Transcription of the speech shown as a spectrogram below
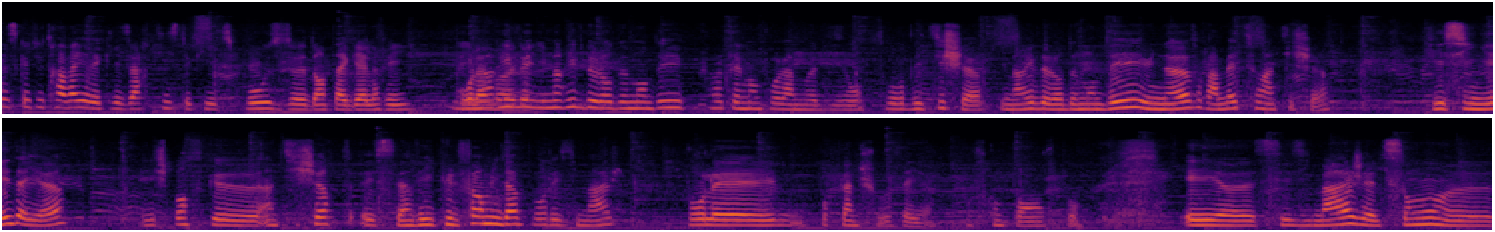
Est-ce que tu travailles avec les artistes qui exposent dans ta galerie pour il la mode Il m'arrive de leur demander, pas tellement pour la mode, disons, pour des t-shirts. Il m'arrive de leur demander une œuvre à mettre sur un t-shirt, qui est signé d'ailleurs, et je pense qu'un t-shirt, c'est un véhicule formidable pour les images, pour, les, pour plein de choses d'ailleurs, pour ce qu'on pense. Et euh, ces images, elles sont, euh,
